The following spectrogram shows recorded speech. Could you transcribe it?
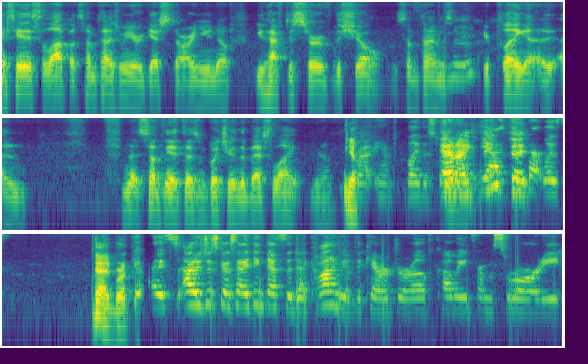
I say this a lot, but sometimes when you're a guest star, and you know you have to serve the show. Sometimes Mhm. you're playing a, a, an- not something that doesn't put you in the best light. You know. Yeah. Right, you have to play the story. And I yeah, I think think that- that was Go ahead, Brooke. It's, I was just going to say, I think that's the dichotomy of the character of coming from a sorority,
